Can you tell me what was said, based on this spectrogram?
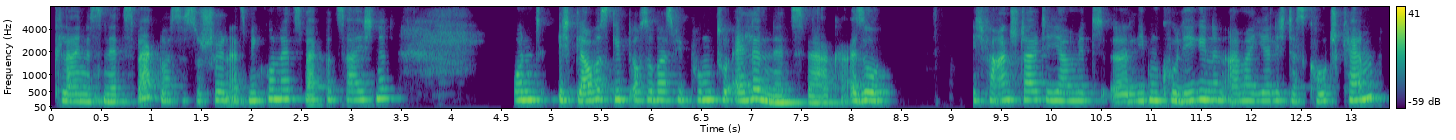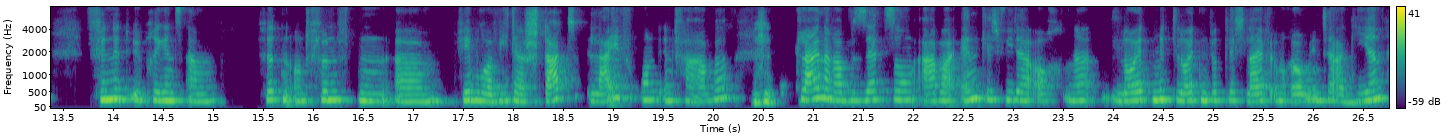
kleines Netzwerk. Du hast es so schön als Mikronetzwerk bezeichnet. Und ich glaube, es gibt auch sowas wie punktuelle Netzwerke. Also ich veranstalte ja mit äh, lieben Kolleginnen einmal jährlich das Coach Camp, findet übrigens am 4. und 5. Ähm, Februar wieder statt, live und in Farbe. Kleinerer Besetzung, aber endlich wieder auch ne, Leut, mit Leuten wirklich live im Raum interagieren.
